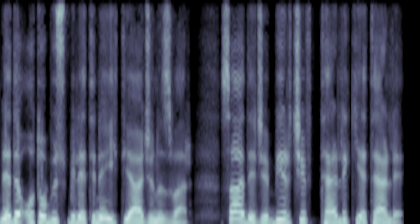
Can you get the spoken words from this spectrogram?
ne de otobüs biletine ihtiyacınız var. Sadece bir çift terlik yeterli.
